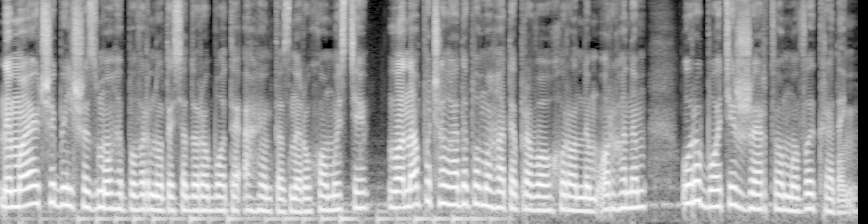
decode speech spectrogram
Не маючи більше змоги повернутися до роботи агента з нерухомості, вона почала допомагати правоохоронним органам у роботі з жертвами викрадень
